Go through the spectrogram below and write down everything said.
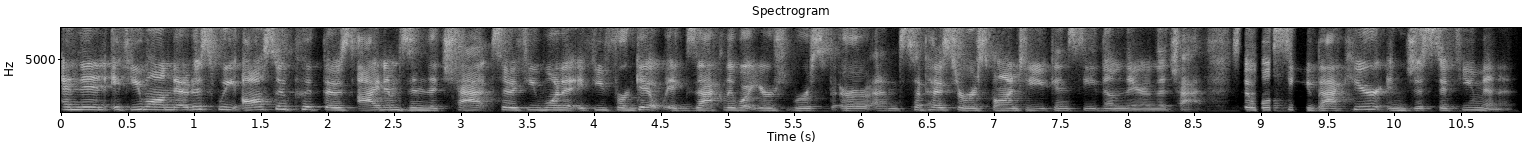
And then if you all notice, we also put those items in the chat. So if you want to, if you forget exactly what you're or, um, supposed to respond to, you can see them there in the chat. So we'll see you back here in just a few minutes.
